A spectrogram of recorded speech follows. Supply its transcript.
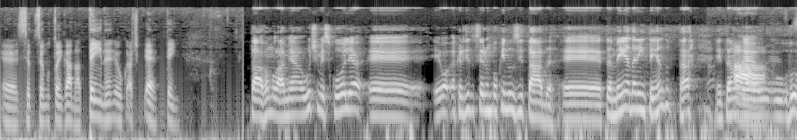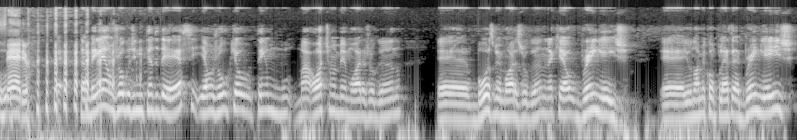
é, se, se, eu não estou enganado. Tem, né? Eu acho que é, tem. Tá, vamos lá. Minha última escolha é. Eu acredito que seja um pouco inusitada. É... Também é da Nintendo, tá? Então ah, é o, o... Sério? É, também é um jogo de Nintendo DS e é um jogo que eu tenho uma ótima memória jogando. É, boas memórias jogando, né? Que é o Brain Age. É, e o nome completo é Brain Age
